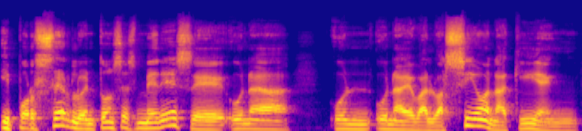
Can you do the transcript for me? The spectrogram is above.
y por serlo entonces merece una, una evaluación aquí en,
